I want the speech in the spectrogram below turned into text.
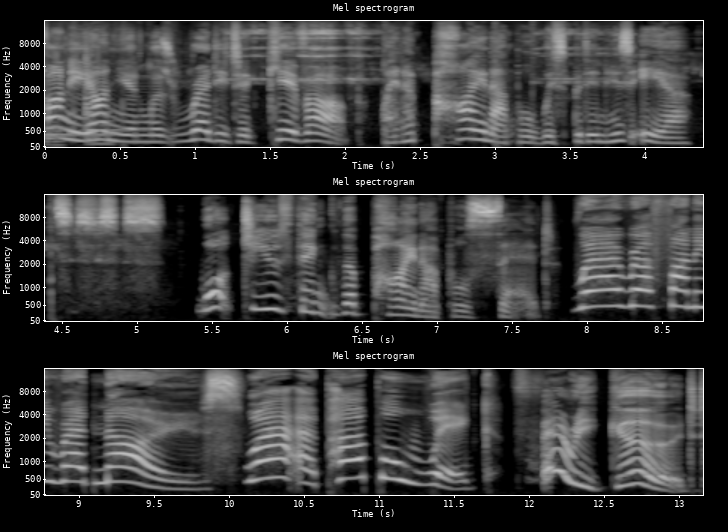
funny Onion was ready to give up when a pineapple whispered in his ear. What do you think the pineapple said? Wear a funny red nose. Wear a purple wig. Very good.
